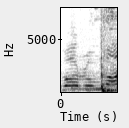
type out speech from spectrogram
What am I?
